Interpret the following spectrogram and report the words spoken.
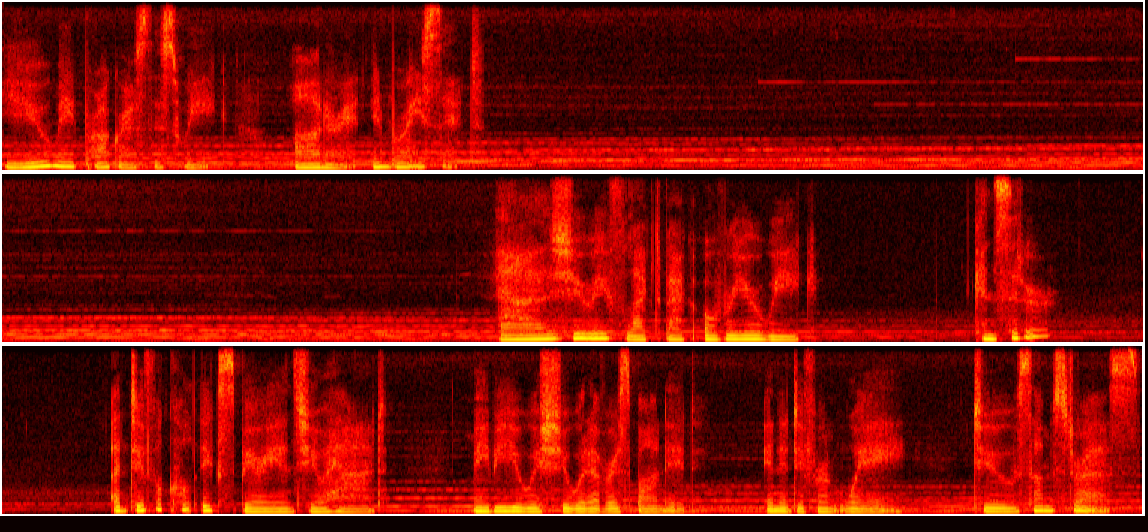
you made progress this week. Honor it, embrace it. As you reflect back over your week, consider a difficult experience you had. Maybe you wish you would have responded in a different way to some stress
